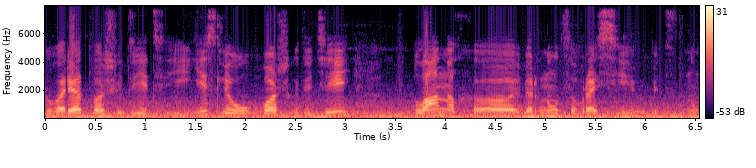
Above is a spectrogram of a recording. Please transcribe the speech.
говорят ваши дети? И есть ли у ваших детей в планах э, вернуться в Россию? Ведь, ну,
